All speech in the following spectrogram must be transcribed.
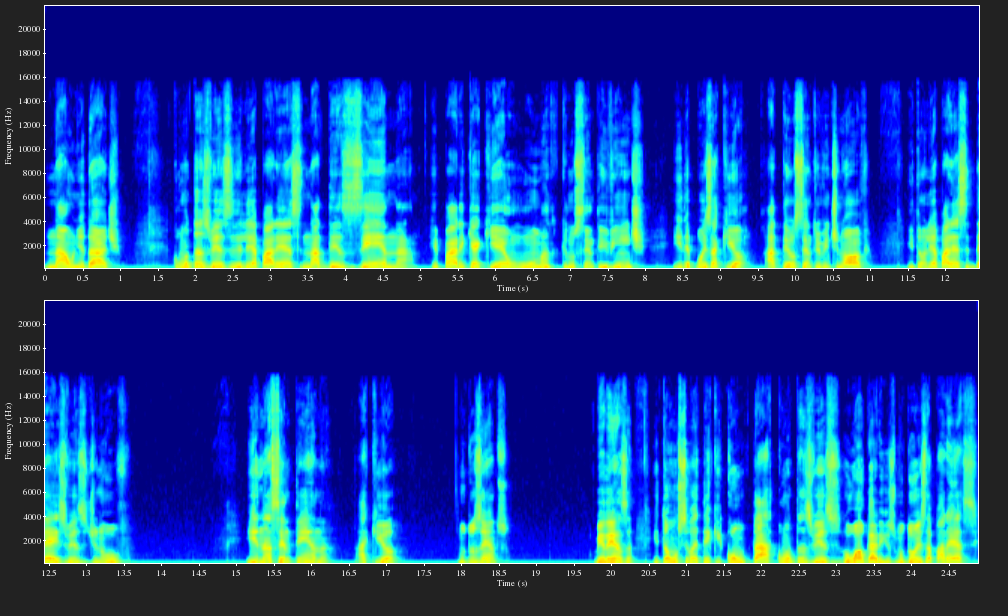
na unidade. Quantas vezes ele aparece na dezena? Repare que aqui é uma, que no 120, e depois aqui, ó, até o 129. Então ele aparece 10 vezes de novo. E na centena, aqui, ó, no 200. Beleza? Então você vai ter que contar quantas vezes o algarismo 2 aparece.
